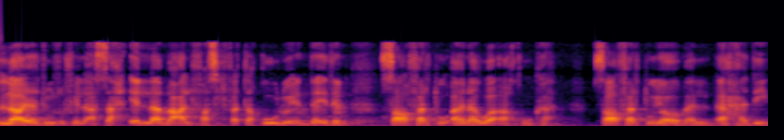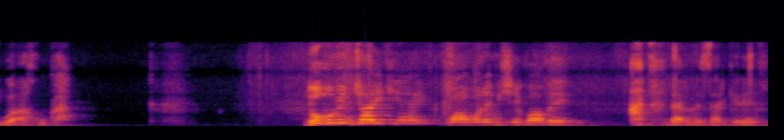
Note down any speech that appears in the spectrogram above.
لا يجوز في الأصح إلا مع الفصل. فتقول عندئذ سافرت أنا وأخوك. سافرت يوم الأحد وأخوك. دومین جایی که واو نمیشه واو عطف در نظر گرفت.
